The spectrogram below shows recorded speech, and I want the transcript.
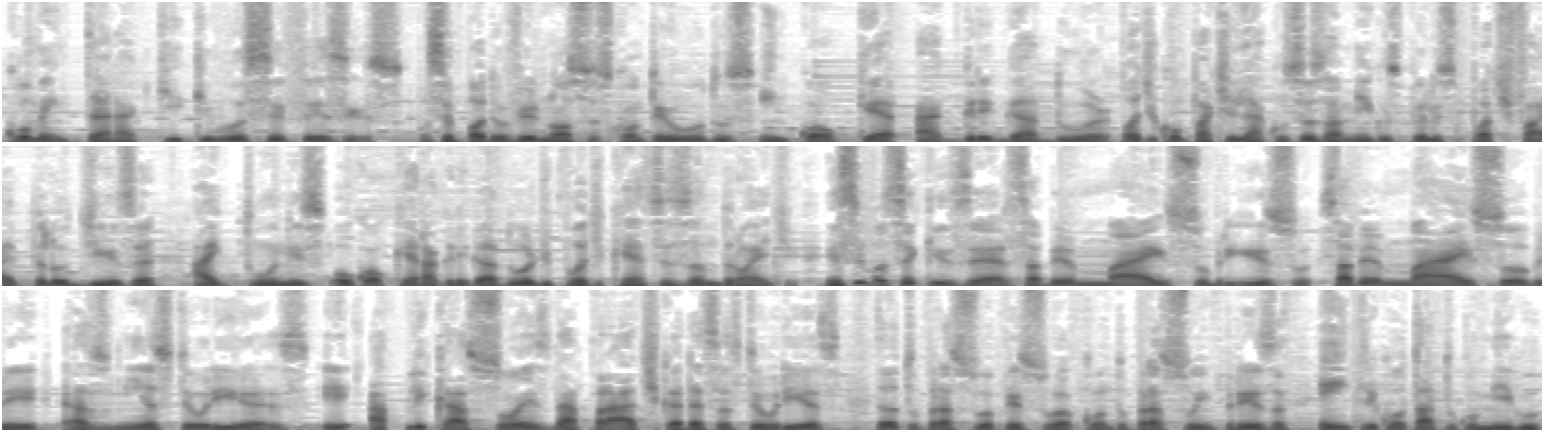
comentar aqui que você fez isso. Você pode ouvir nossos conteúdos em qualquer agregador. Pode compartilhar com seus amigos pelo Spotify, pelo Deezer, iTunes ou qualquer agregador de podcasts Android. E se você quiser saber mais sobre isso, saber mais sobre as minhas teorias e aplicações na prática dessas teorias, tanto para sua pessoa quanto para sua empresa, entre em contato comigo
